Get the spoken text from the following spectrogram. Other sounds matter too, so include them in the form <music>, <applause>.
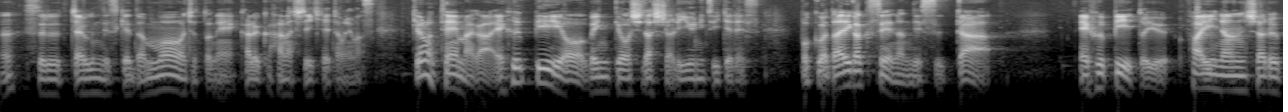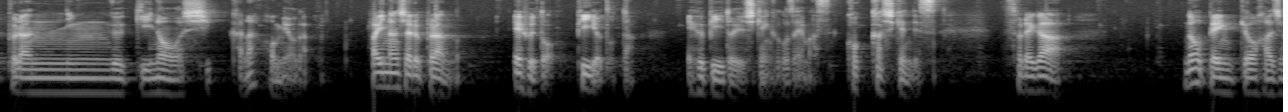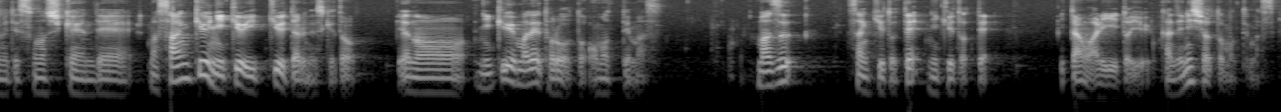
んするっちゃうんですけどもちょっとね軽く話していきたいと思います。今日のテーマが FP を勉強しだした理由についてです。僕は大学生なんですが FP というファイナンシャルプランニング技能士かな？本名が。ファイナンシャルプランの F と P を取った FP という試験がございます。国家試験です。それがの勉強を始めてその試験で、まあ、3級2級1級ってあるんですけどあの2級まで取ろうと思っています。まず3級取って2級取って一旦終わりという感じにしようと思ってます。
